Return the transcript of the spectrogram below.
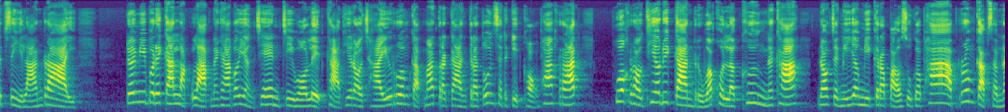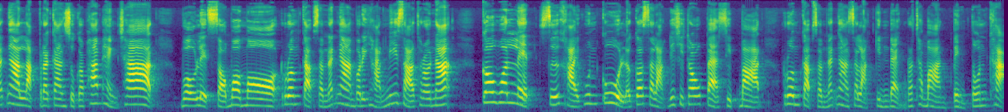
34 ล้านราย โดยมีบริการหลักๆนะคะก็อย่างเช่น G Wallet ค่ะที่เราใช้ร่วมกับมาตรการกระตุ้นเศรษฐกิจของภาครัฐ พวกเราเที่ยวด้วยกันหรือว่าคนละครึ่งนะคะ นอกจากนี้ยังมีกระเป๋าสุขภาพ ร่วมกับสำนักงานหลักประกันสุขภาพแห่งชาติ Wallet สบม ร่วมกับสำนักงานบริหารหนี้สาธารณะก็ Wallet ซื้อขายหุ้นกู้ แล้วก็สลากดิจิทัล 80 บาท ร่วมกับสำนักงานสลากกินแบ่งรัฐบาลเป็นต้นค่ะ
